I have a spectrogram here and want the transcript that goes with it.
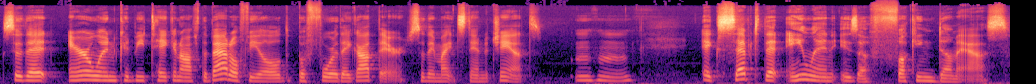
So that Erawan could be taken off the battlefield before they got there, so they might stand a chance. Mm-hmm. Except that Aelin is a fucking dumbass.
